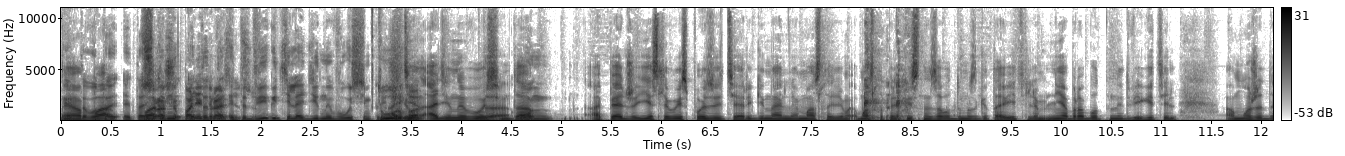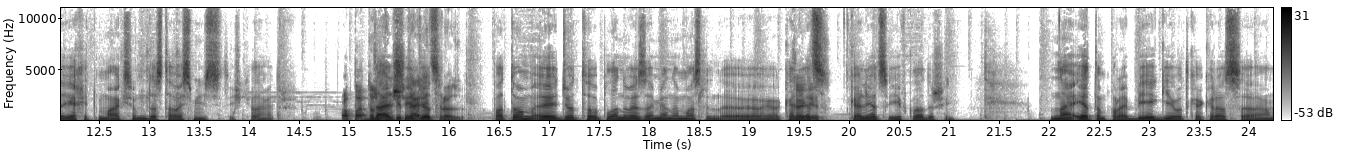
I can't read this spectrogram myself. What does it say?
Это, по- вот, это, Саша, один- понять это- это двигатель 1.8. Турбо. причем. один- 1.8, да. он Опять же, если вы используете оригинальное масло или масло, приписанное заводом-изготовителем, необработанный двигатель может доехать максимум до 180 тысяч километров. А потом Дальше идет- сразу. Потом э, идет плановая замена масляных э, колец, колец и вкладышей. На этом пробеге, вот как раз, а,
